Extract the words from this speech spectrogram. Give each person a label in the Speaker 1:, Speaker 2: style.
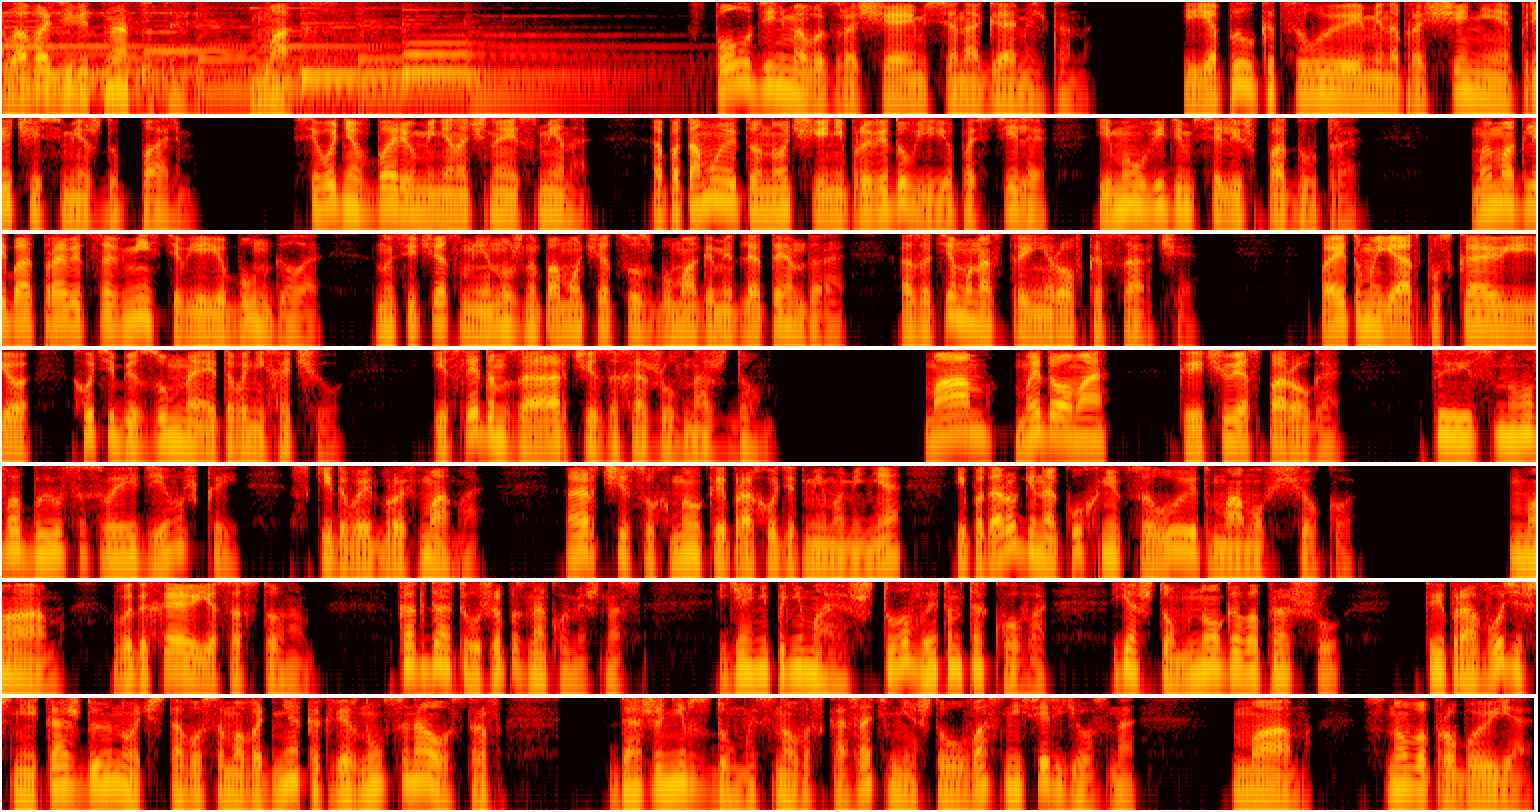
Speaker 1: Глава 19. Макс. В полдень мы возвращаемся на Гамильтон. И я пылко целую Эми на прощание, прячась между пальм. Сегодня в баре у меня ночная смена, а потому эту ночь я не проведу в ее постели, и мы увидимся лишь под утро. Мы могли бы отправиться вместе в ее бунгало, но сейчас мне нужно помочь отцу с бумагами для тендера, а затем у нас тренировка с Арчи. Поэтому я отпускаю ее, хоть и безумно этого не хочу. И следом за Арчи захожу в наш дом. «Мам, мы дома!» — кричу я с порога. «Ты снова был со своей девушкой?» — скидывает бровь мама. Арчи с ухмылкой проходит мимо меня и по дороге на кухню целует маму в щеку. «Мам!» — выдыхаю я со стоном. «Когда ты уже познакомишь нас? Я не понимаю, что в этом такого? Я что, многого прошу? Ты проводишь с ней каждую ночь с того самого дня, как вернулся на остров. Даже не вздумай снова сказать мне, что у вас несерьезно. Мам, снова пробую я.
